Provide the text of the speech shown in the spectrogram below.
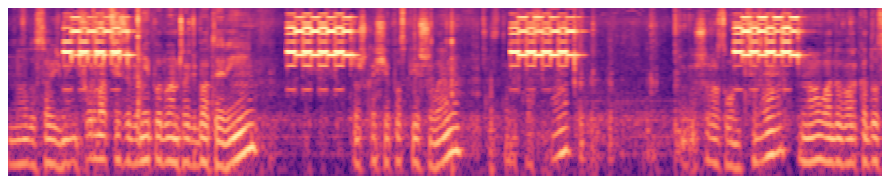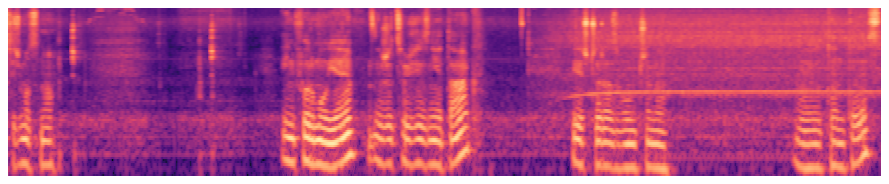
No, dostaliśmy informację, żeby nie podłączać baterii. Troszkę się pospieszyłem tym testem. Już rozłączymy. No, ładowarka dosyć mocno informuje, że coś jest nie tak. Jeszcze raz włączymy y, ten test.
